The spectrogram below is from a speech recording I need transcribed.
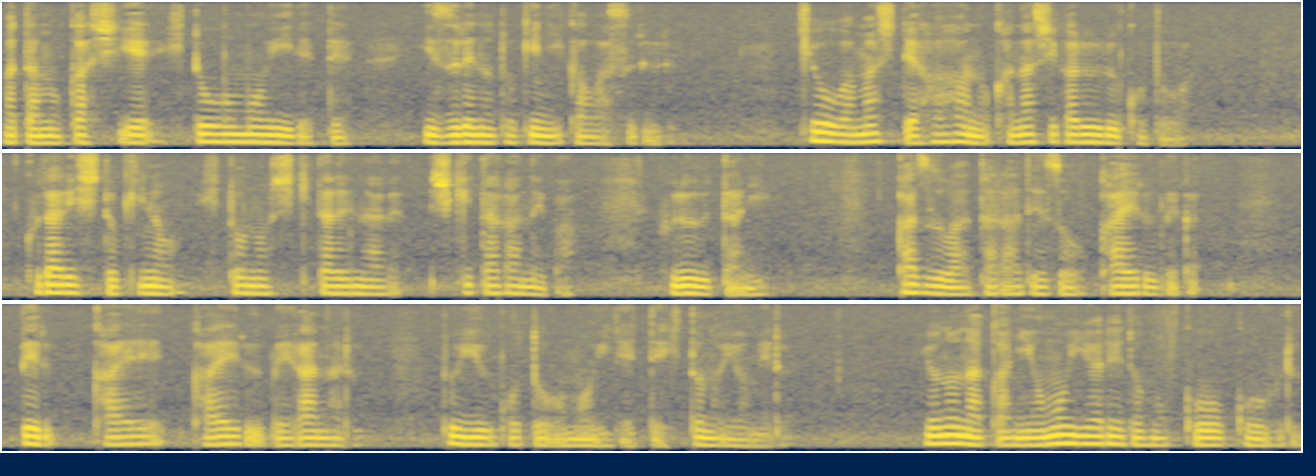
また昔へ人を思い入れていずれの時にか忘るる。今日はまして母の悲しがるることは下りし時の人のしきたれなれしきたらねば古歌に数はたらでぞ帰るべかべる帰帰るべらなる。ということを思い出て人の読める。世の中に思いやれどもこうこううる。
